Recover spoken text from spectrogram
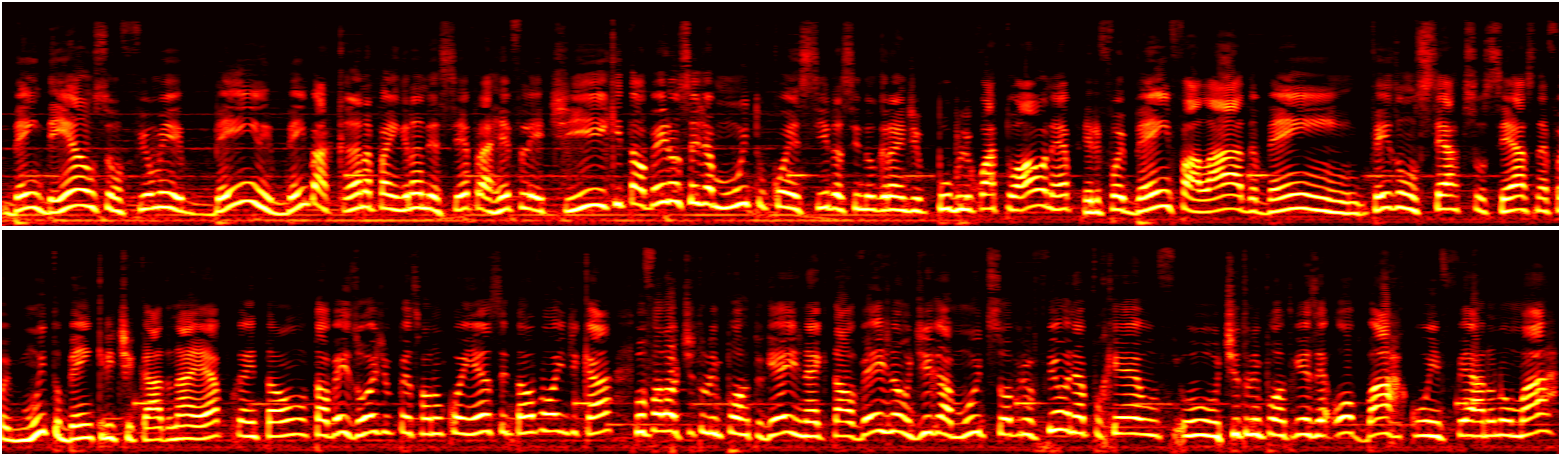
bem denso, um filme bem, bem bacana para engrandecer, para refletir, que talvez não seja muito conhecido assim do grande público atual, né? Ele foi bem falado, bem, fez um certo sucesso, né? Foi muito bem criticado na época, então talvez hoje o pessoal não conheça, então vou indicar, vou falar o título em português, né? Que talvez não diga muito sobre o filme, né? Porque o, o título em português é O Barco, o Inferno no Mar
